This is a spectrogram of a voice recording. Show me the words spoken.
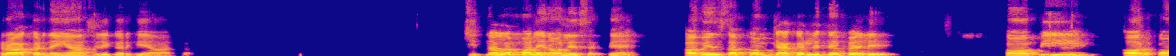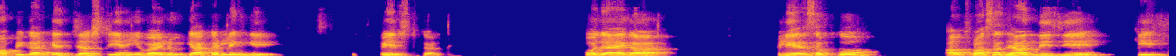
ड्रा कर देंगे यहाँ से लेकर के यहाँ तक। जितना लंबा लेना हो ले सकते हैं। अब इन सबको हम क्या कर लेते हैं पहले? कॉपी और कॉपी करके जस्ट यही वैल्यूम क्या कर लेंगे? पेस्ट कर देंगे। हो जाएगा। क्लियर सबको? अब थोड़ा सा ध्यान दीजिए कि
